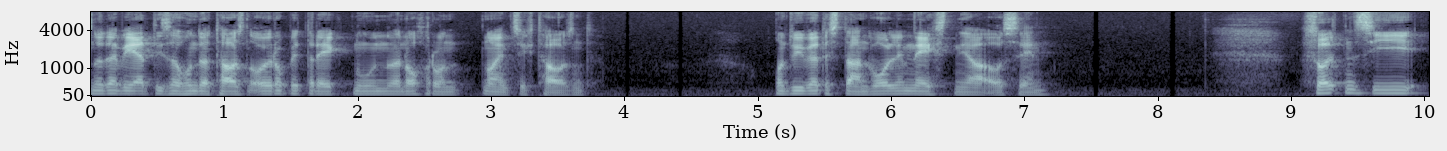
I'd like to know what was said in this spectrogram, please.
Nur der Wert dieser 100.000 Euro beträgt nun nur noch rund 90.000. Und wie wird es dann wohl im nächsten Jahr aussehen? Sollten Sie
